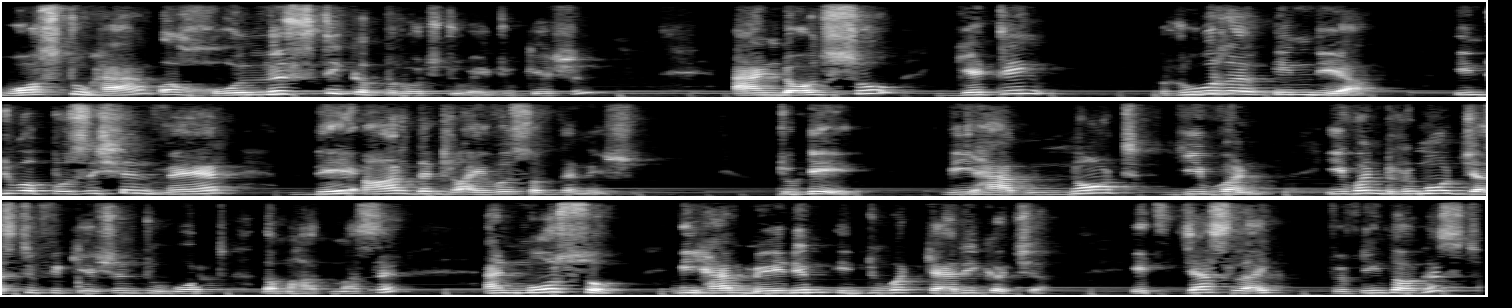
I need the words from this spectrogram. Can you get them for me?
was to have a holistic approach to education and also getting rural India into a position where they are the drivers of the nation. Today, we have not given even remote justification to what the Mahatma said, and more so, we have made him into a caricature. It's just like 15th August,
